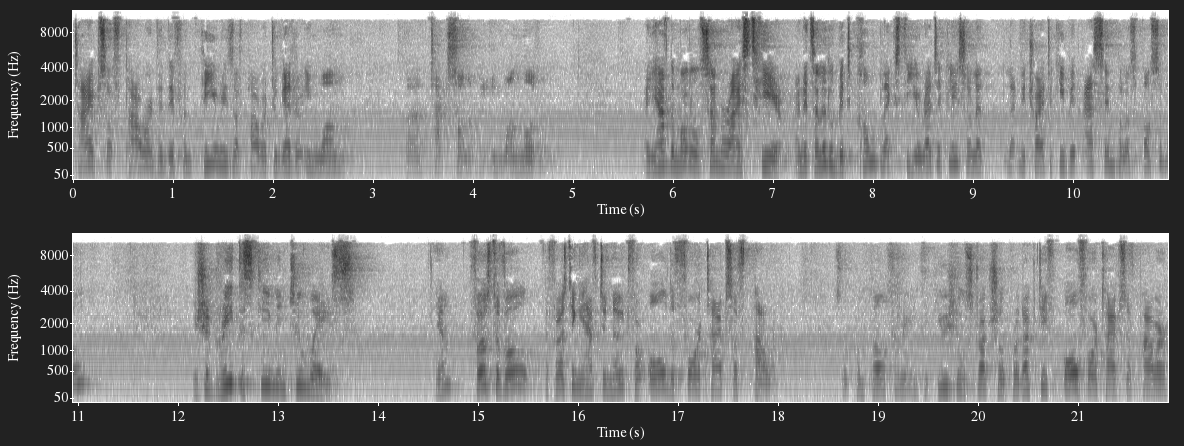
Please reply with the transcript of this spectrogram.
types of power, the different theories of power together in one uh, taxonomy, in one model. And you have the model summarized here. And it's a little bit complex theoretically, so let, let me try to keep it as simple as possible. You should read the scheme in two ways. Yeah? First of all, the first thing you have to note for all the four types of power. So compulsory, institutional, structural, productive, all four types of power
